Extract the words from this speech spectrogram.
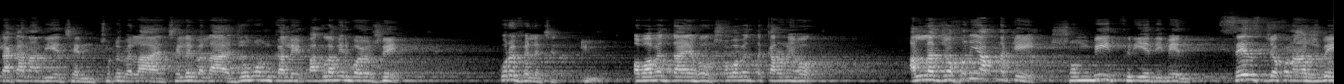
টাকা না দিয়েছেন, ছোটবেলায়, ছেলেবেলায়, যৌবনকালে, পাগলামির বয়সে করে ফেলেছেন, অভাবের দায়ে হোক, স্বভাবের কারণে হোক, আল্লাহ যখনই আপনাকে সম্বিত ফিরিয়ে দিবেন, সেন্স যখন আসবে,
